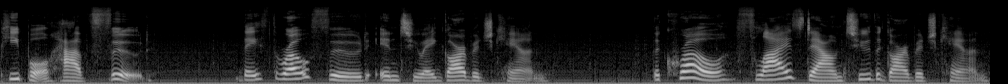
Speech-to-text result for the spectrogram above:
People have food. They throw food into a garbage can. The crow flies down to the garbage can.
